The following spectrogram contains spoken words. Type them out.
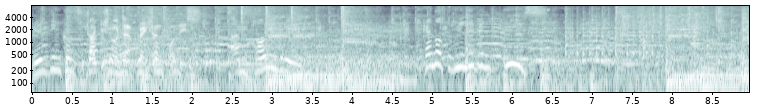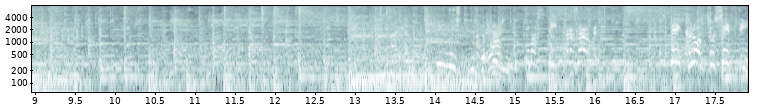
Building construction. Not has have patience for this. I'm hungry. Cannot we live in peace? I am finished with the building. Land must be preserved. Stay close to safety.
